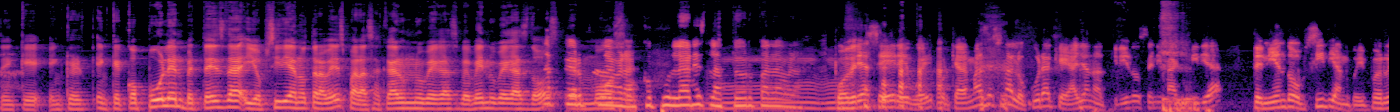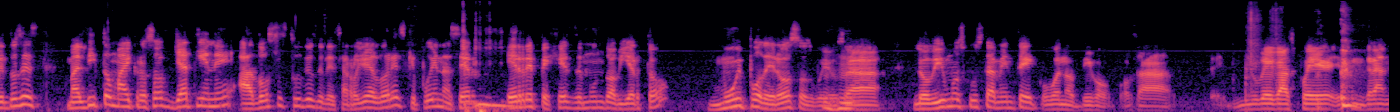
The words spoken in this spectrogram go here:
en que, en que, en que copulen Bethesda y Obsidian otra vez para sacar un New Vegas, bebé New Vegas 2. La peor palabra, copular es la peor palabra. Podría ser, eh, güey, porque además es una locura que hayan adquirido Cinemax Media teniendo Obsidian, güey. Pero entonces, maldito Microsoft ya tiene a dos estudios de desarrolladores que pueden hacer RPGs de mundo abierto muy poderosos, güey. O sea, lo vimos justamente, bueno, digo, o sea, New Vegas fue un gran,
